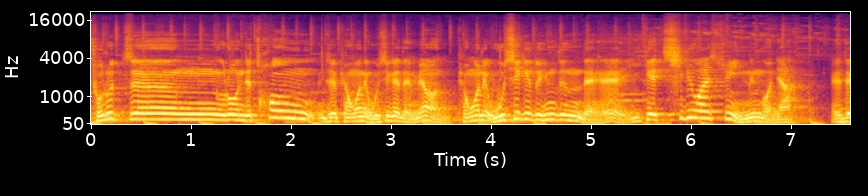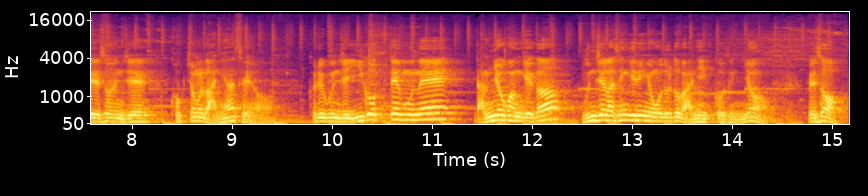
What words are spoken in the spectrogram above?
조루증으로 이제 처음 이제 병원에 오시게 되면 병원에 오시기도 힘든데 이게 치료할 수 있는 거냐에 대해서 이제 걱정을 많이 하세요. 그리고 이제 이것 때문에 남녀 관계가 문제가 생기는 경우들도 많이 있거든요. 그래서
